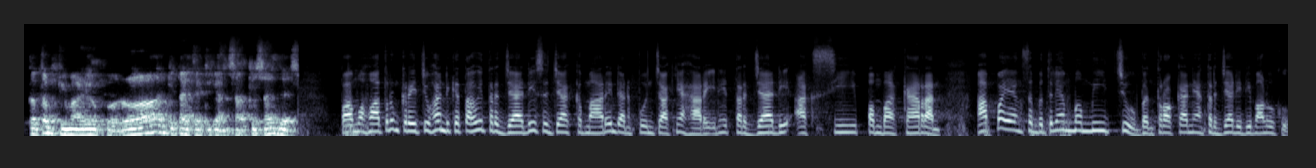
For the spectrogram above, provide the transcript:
tetap di Malioboro kita jadikan satu saja. Pak Muhammad Rum, kericuhan diketahui terjadi sejak kemarin dan puncaknya hari ini terjadi aksi pembakaran. Apa yang sebetulnya memicu bentrokan yang terjadi di Maluku?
